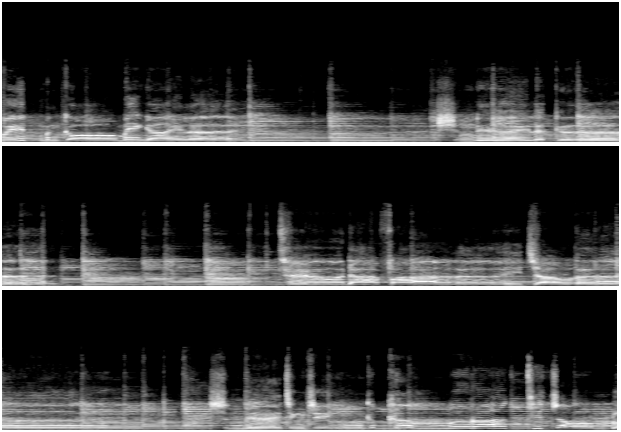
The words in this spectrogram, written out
วิตมันก็ไม่ง่ายเลย ฉันเหนื่อยเหลือเกิน เทวดาฟ้าเอ่ยเจ้าเอ่ยฉันเหนื่อยจริงๆกับคำว่ารักที่จอมปล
